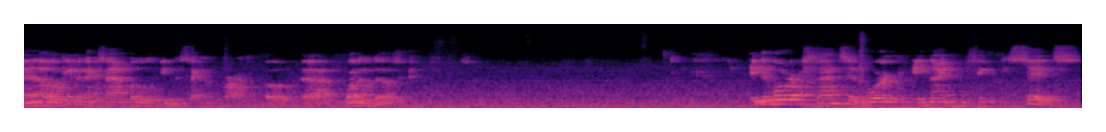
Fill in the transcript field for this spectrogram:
and I will give an example in the second part of uh, one of those examples. In the more extensive work in 1956,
